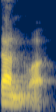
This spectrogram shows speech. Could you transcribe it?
ਧੰਨਵਾਦ।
